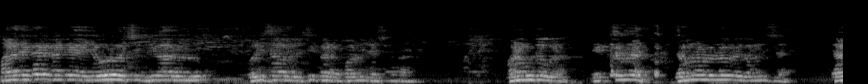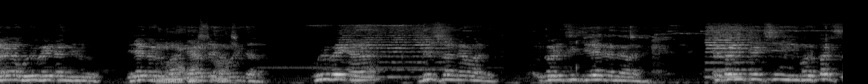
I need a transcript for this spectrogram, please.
మన దగ్గర కంటే ఎవరు వచ్చి బీహార్ వాళ్ళు ఒరిస్సా వాళ్ళు వచ్చి ఇక్కడ పనులు చేస్తున్నారు? మన ఊళ్ళో కూడా ఎక్కడ కూడా జమనోడులో గమనించారు ఎవరైనా ఊరి బయట మీరు విలేకరులు బాగా జాగ్రత్తగా గమనించాలి. ఊరి బయట జ్యూస్ అనేవాళ్ళు ఇక్కడ నుంచి జిలేబీ అమ్మేవాళ్ళు ఎక్కడి నుంచి వచ్చి వర్కర్స్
